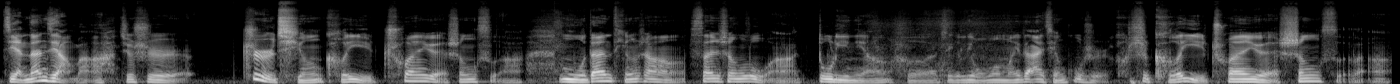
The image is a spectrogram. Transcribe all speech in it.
简单讲吧啊，就是。至情可以穿越生死啊！《牡丹亭》上三生路啊，杜丽娘和这个柳梦梅的爱情故事是可以穿越生死的啊！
